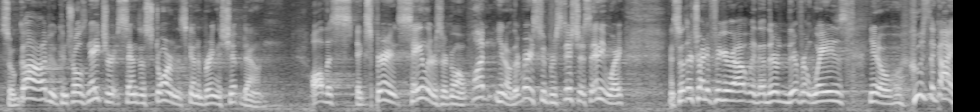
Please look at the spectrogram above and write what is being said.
So God, who controls nature, sends a storm that's going to bring the ship down. All this experienced sailors are going, what? You know, they're very superstitious anyway. And so they're trying to figure out with their different ways, you know, who's the guy?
